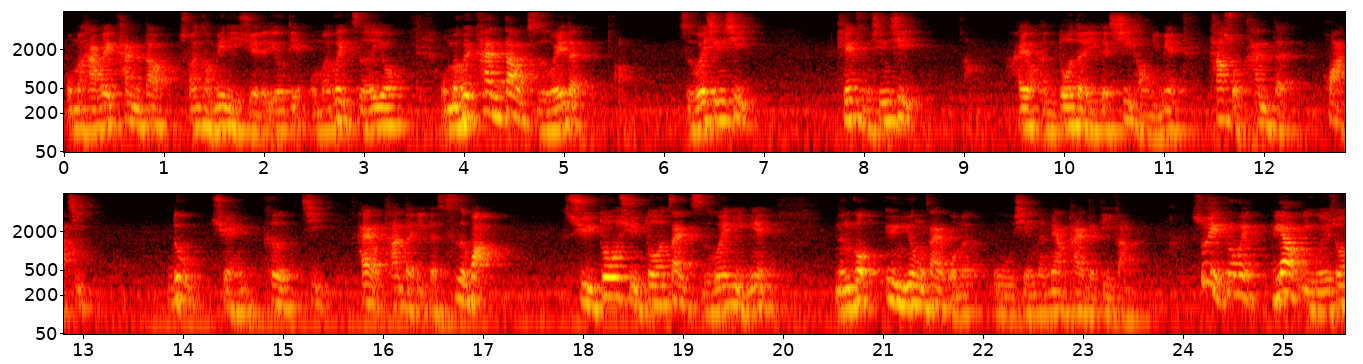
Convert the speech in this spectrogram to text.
我们还会看到传统命理学的优点，我们会择优，我们会看到紫微的啊紫微星系、天府星系。还有很多的一个系统里面，他所看的画技，禄权科技，还有它的一个四化，许多许多在紫微里面能够运用在我们五行能量派的地方。所以各位不要以为说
